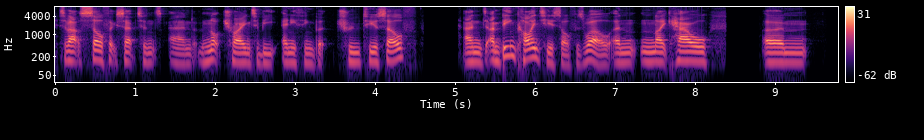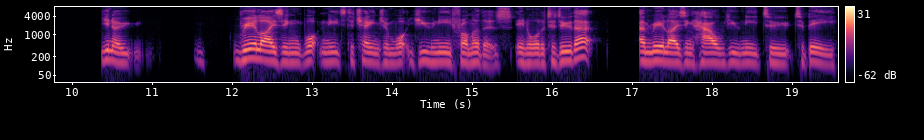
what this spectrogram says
It's about self acceptance and not trying to be anything but true to yourself, and and being kind to yourself as well. And, and like how, um, you know, realizing what needs to change and what you need from others in order to do that, and realizing how you need to to be,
